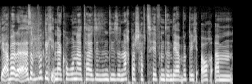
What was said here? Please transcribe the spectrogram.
Ja, aber also wirklich in der Corona-Zeit sind diese Nachbarschaftshilfen sind ja wirklich auch ähm,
